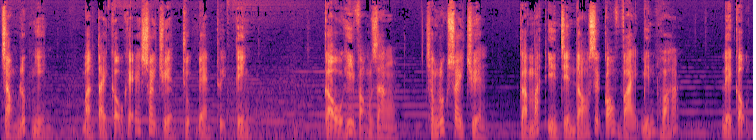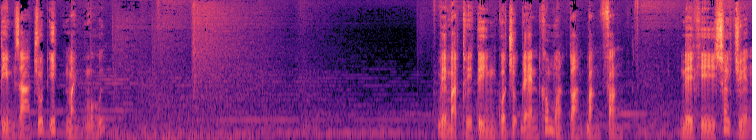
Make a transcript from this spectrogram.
Trong lúc nhìn, Bàn tay cậu khẽ xoay chuyển chụp đèn thủy tinh. Cậu hy vọng rằng Trong lúc xoay chuyển, Cả mắt in trên đó sẽ có vài biến hóa Để cậu tìm ra chút ít mảnh mối. Bề mặt thủy tinh của trụ đèn không hoàn toàn bằng phẳng, Nên khi xoay chuyển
